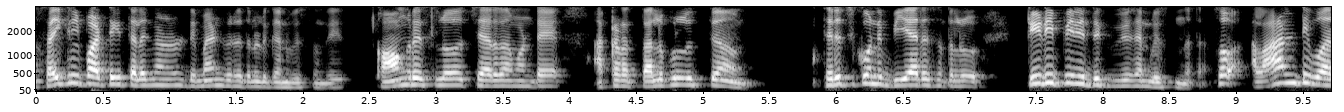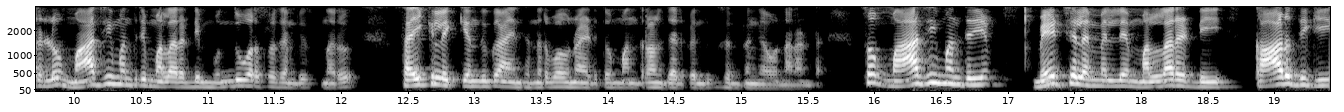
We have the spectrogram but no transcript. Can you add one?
సైకిల్ పార్టీ తెలంగాణలో డిమాండ్ పెరుగుతున్నట్టు కనిపిస్తుంది. కాంగ్రెస్లో చేరదామంటే అక్కడ తలుపులు తెరుచుకొని బీఆర్ఎస్ నేతలు టీడీపీని దిక్కుగా కనిపిస్తుందట. సో అలాంటి వారిలో మాజీ మంత్రి మల్లారెడ్డి ముందు వరుసలో కనిపిస్తున్నారు. సైకిల్ ఎక్కేందుకు ఆయన చంద్రబాబు నాయుడుతో మంత్రాలు జరిపేందుకు సిద్ధంగా ఉన్నారంట. సో మాజీ మంత్రి మేడ్చల్ ఎమ్మెల్యే మల్లారెడ్డి కారు దిగి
